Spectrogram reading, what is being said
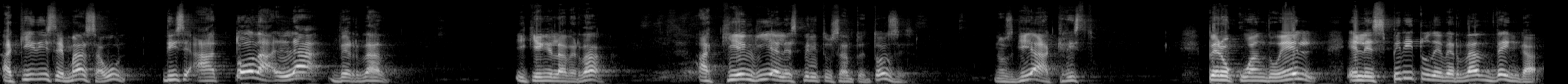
Aquí dice más aún, dice a toda la verdad. ¿Y quién es la verdad? ¿A quién guía el Espíritu Santo entonces? Nos guía a Cristo. Pero cuando Él, el Espíritu de verdad, venga,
